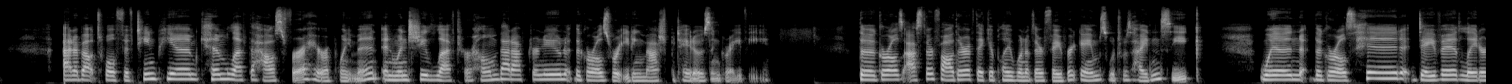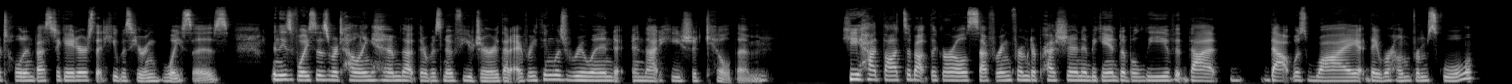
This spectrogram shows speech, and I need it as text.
At about 12:15 p.m., Kim left the house for a hair appointment, and when she left her home that afternoon, the girls were eating mashed potatoes and gravy. The girls asked their father if they could play one of their favorite games, which was hide and seek. When the girls hid, David later told investigators that he was hearing voices. And these voices were telling him that there was no future, that everything was ruined, and that he should kill them. He had thoughts about the girls suffering from depression and began to believe that that was why they were home from school.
